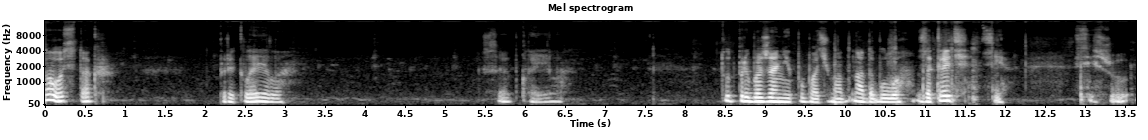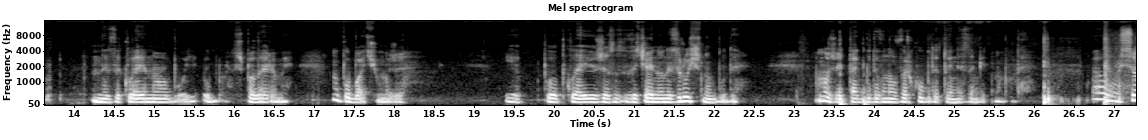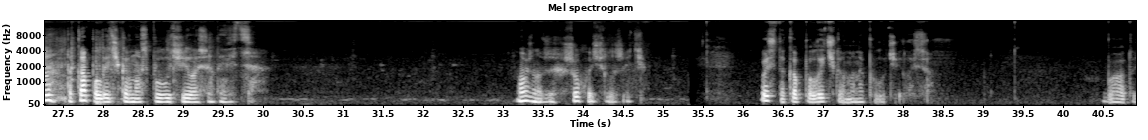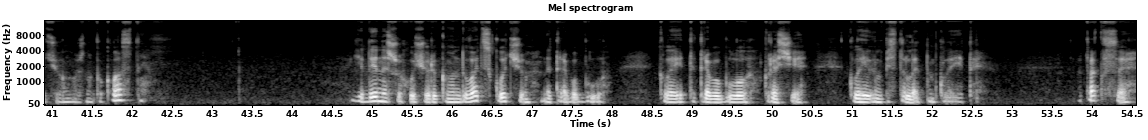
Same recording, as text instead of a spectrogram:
Ну, ось так приклеїла. Все обклеїла. Тут при бажанні побачимо, треба було закрити ці всі, що не заклеєно обої об, шпалерами. Ну, побачимо, може. І пообклею вже, звичайно, незручно буде. А може і так буде, воно вверху буде, то й незамітно буде. О, все, така поличка в нас вийшла, дивіться. Можна вже що хоч лежить. Ось така поличка в мене вийшла. Багато чого можна покласти. Єдине, що хочу рекомендувати, скотчем не треба було клеїти. Треба було краще клеєвим пістолетом клеїти. А так все.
